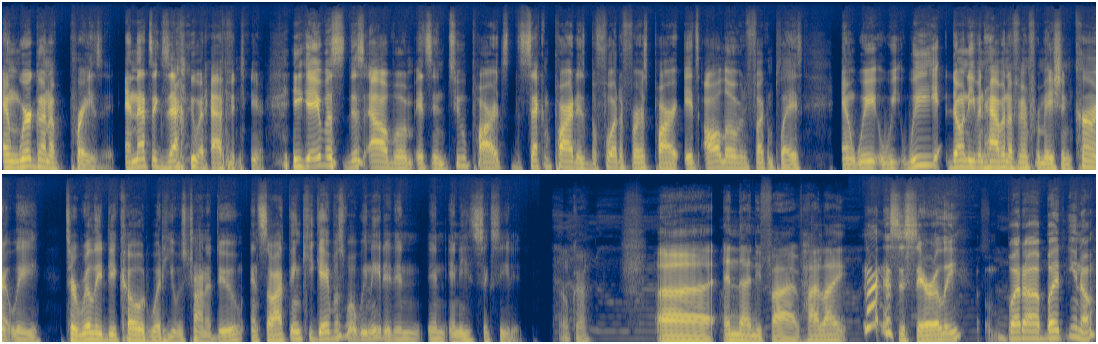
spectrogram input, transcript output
and we're gonna praise it. And that's exactly what happened here. He gave us this album. It's in two parts. The second part is before the first part. It's all over the fucking place, and we we we don't even have enough information currently to really decode what he was trying to do. And so I think he gave us what we needed, and and, and he succeeded. Okay. Uh N95 highlight. Not necessarily, but uh, but you know,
